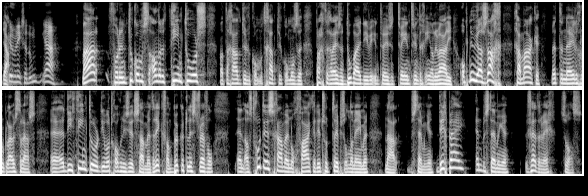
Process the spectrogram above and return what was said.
Kunnen we niks aan doen. Ja. Maar voor in de toekomst andere teamtours. Want daar gaat het natuurlijk om. Het gaat natuurlijk om onze prachtige reis naar Dubai. Die we in 2022 in januari op nieuwjaarsdag gaan maken. Met een hele groep luisteraars. Eh, die teamtour die wordt georganiseerd samen met Rick van Bucketlist Travel. En als het goed is gaan wij nog vaker dit soort trips ondernemen. Naar bestemmingen dichtbij en bestemmingen verder weg. Zoals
